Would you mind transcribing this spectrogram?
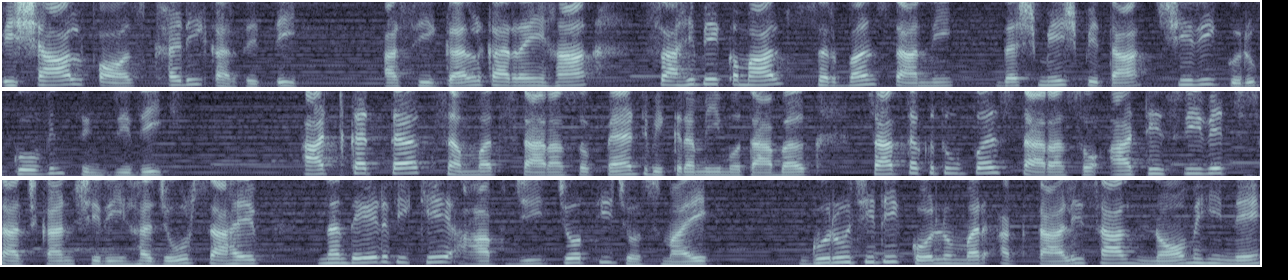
ਵਿਸ਼ਾਲ ਫੌਜ ਖੜੀ ਕਰ ਦਿੱਤੀ। ਅਸੀਂ ਗੱਲ ਕਰ ਰਹੇ ਹਾਂ, ਸਾਹਿਬੇ ਕਮਾਲ ਸਰਬੰਸਦਾਨੀ ਦਸ਼ਮੇਸ਼ ਪਿਤਾ ਸ੍ਰੀ ਗੁਰੂ ਗੋਬਿੰਦ ਸਿੰਘ ਜੀ ਦੀ 8 ਕੱਤਕ ਸੰਮਤ 1765 ਵਿਕਰਮੀ ਮੁਤਾਬਕ 7 ਅਕਤੂਬਰ 1708 ਈਸਵੀ ਵਿੱਚ ਸੱਚਖੰਡ ਸ੍ਰੀ ਹਜੂਰ ਸਾਹਿਬ ਨੰਦੇੜ ਵਿਖੇ ਆਪ ਜੀ ਜੋਤੀ ਜੋਸ਼ਮਾਏ ਗੁਰੂ ਜੀ ਦੀ ਕੁੱਲ ਉਮਰ 41 ਸਾਲ 9 ਮਹੀਨੇ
